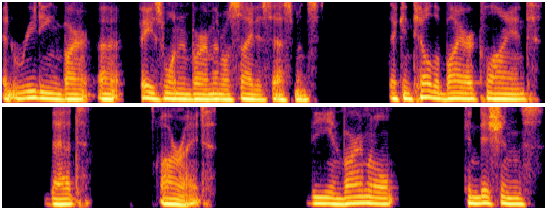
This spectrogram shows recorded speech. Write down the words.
at reading uh, phase one environmental site assessments that can tell the buyer client that, all right, the environmental conditions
